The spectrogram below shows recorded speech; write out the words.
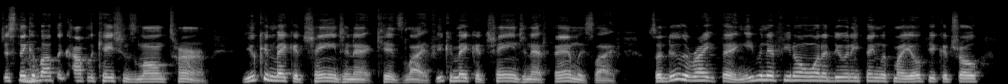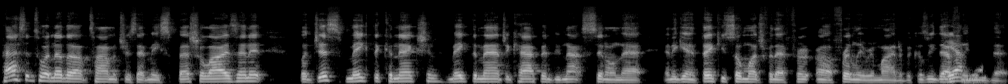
Just think mm-hmm. about the complications long term. You can make a change in that kid's life. You can make a change in that family's life. So do the right thing. Even if you don't want to do anything with myopia control, pass it to another optometrist that may specialize in it but just make the connection, make the magic happen. Do not sit on that. And again, thank you so much for that fr- uh, friendly reminder because we definitely yeah. need that.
